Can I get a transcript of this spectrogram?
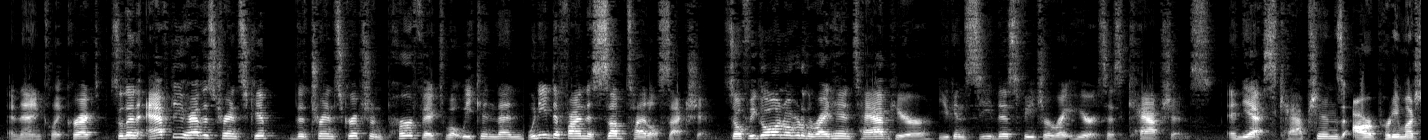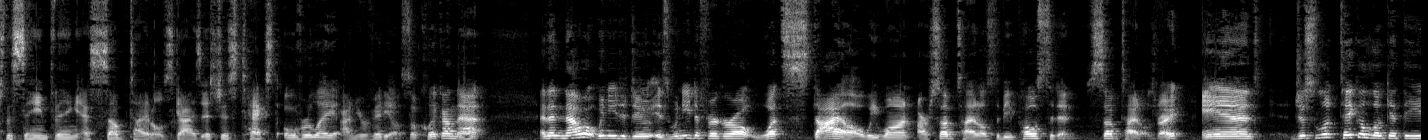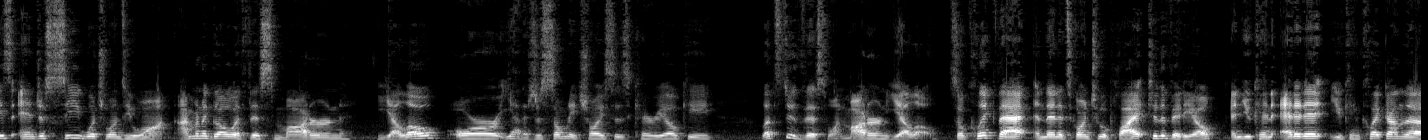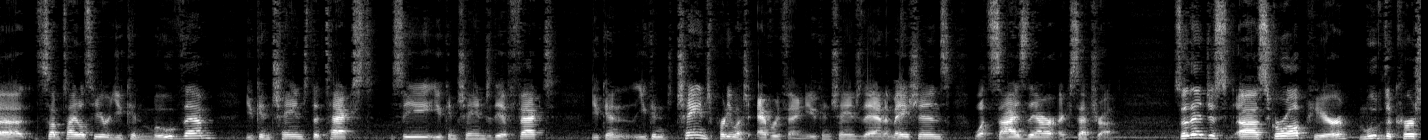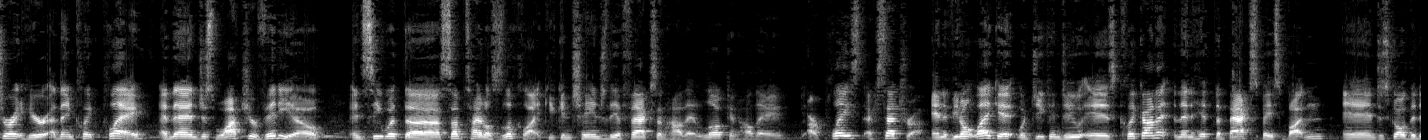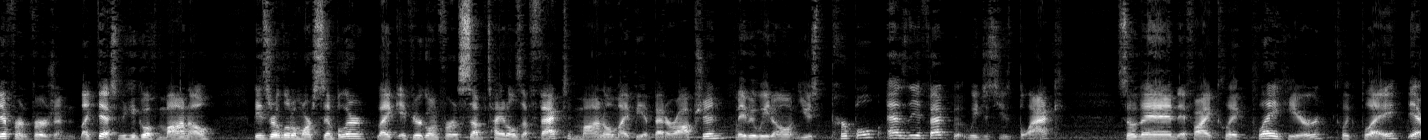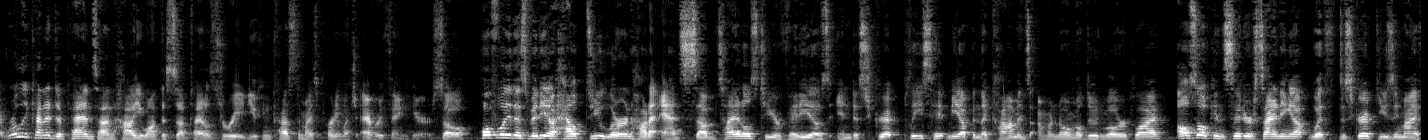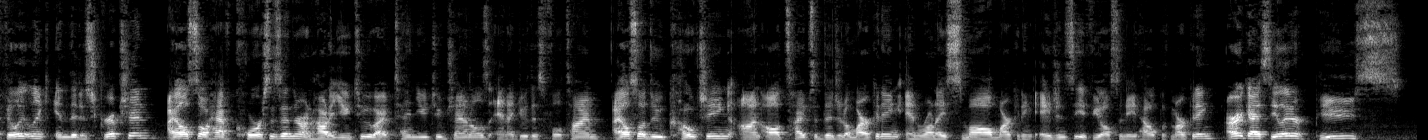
and then click correct. So then after you have this transcript, the transcription perfect, what we can then, we need to find the subtitle section. So if we go on over to the right hand tab here, you can see this feature right here. It says captions. And yes, captions are pretty much the same thing as subtitles, guys. It's just text overlay on your video. So click on that. And then now what we need to do is we need to figure out what style we want our subtitles to be posted in. Subtitles, right? And just look, take a look at these and just see which ones you want. I'm gonna go with this modern yellow, or yeah, there's just so many choices. Karaoke. Let's do this one, modern yellow. So click that, and then it's going to apply it to the video, and you can edit it. You can click on the subtitles here. You can move them. You can change the text. See, you can change the effect. You can you can change pretty much everything. You can change the animations, what size they are, etc. So then just uh, scroll up here, move the cursor right here, and then click play, and then just watch your video and see what the subtitles look like. You can change the effects and how they look and how they are placed, etc. And if you don't like it, what you can do is click on it and then hit the backspace button and just go with a different version. Like this, we could go with mono. These are a little more simpler. Like if you're going for a subtitles effect, mono might be a better option. Maybe we don't use purple as the effect, but we just use black. So then if I click play here, click play, yeah, it really kind of depends on how you want the subtitles to read. You can customize pretty much everything here. So hopefully this video helped you learn how to add subtitles to your videos in Descript. Please hit me up in the comments. I'm a normal dude and will reply. Also consider signing up with Descript using my affiliate link in the description. I also have courses in there on how to YouTube. I have 10 YouTube channels and I do this full time. I also do coaching on all types of digital marketing and run a small marketing agency if you also need help with marketing. All right, guys. See you later. Peace.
